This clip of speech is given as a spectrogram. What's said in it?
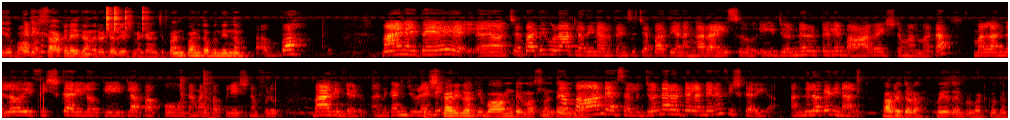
ఇది బాగా సాకలు అయితే అందరు రొట్టెలు చేసిన కానీ పని పని తప్పు తిన్నాం. అబ్బా. మా ఆయన అయితే చపాతీ కూడా అట్లా తినాడు ఫ్రెండ్స్ చపాతీ అనగా రైస్. ఈ జొన్న రొట్టెలే బాగా ఇష్టం అన్నమాట. మళ్ళీ అందులో ఈ ఫిష్ కర్రీలోకి ఇట్లా పప్పు టమాటా పప్పు చేసినప్పుడు బాగా తింటాడు. అందుకని చూడండి. ఫిష్ కర్రీలోకి బాగుంటాయి మస్తు ఉంటాయి ఇంకా బాగుంటాయి అసలు. జొన్న రొట్టెలు అంటేనే ఫిష్ కర్రీగా. అందులోకే తినాలి. పాపేద్దాడా పోయేద్దాం ఇప్పుడు పట్టుకోద్దాం.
